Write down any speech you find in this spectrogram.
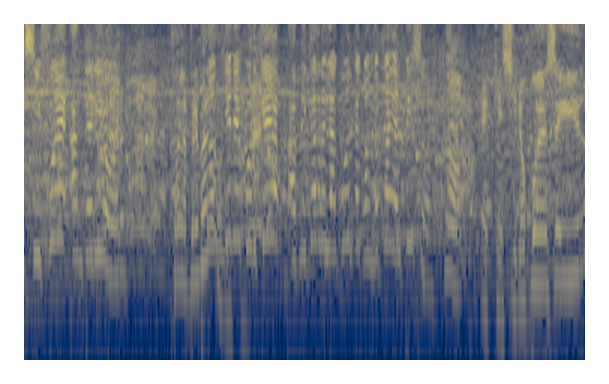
Si fue anterior, ¿Fue en el primer no tiene por qué aplicarle la cuenta cuando cae al piso. No, es que si no puede seguir,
